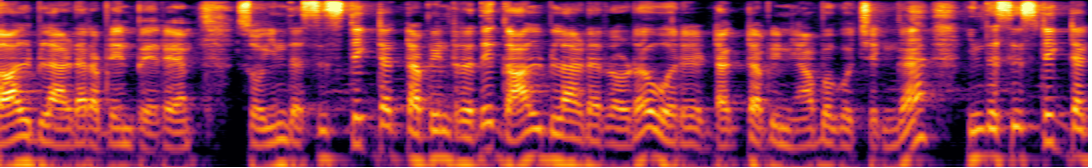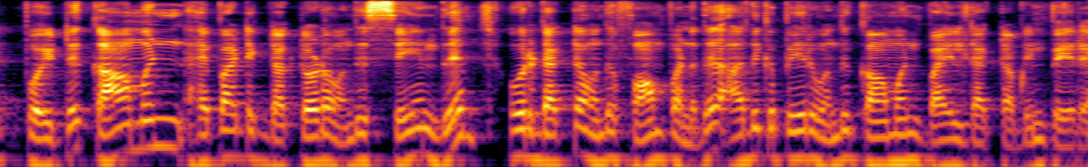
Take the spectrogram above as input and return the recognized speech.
கால் பிளாடர் அப்படின்னு பேர். ஸோ இந்த சிஸ்டிக் டக்ட் அப்படின்றது கால் பிளாடரோட ஒரு டக்ட் அப்படின்னு ஞாபகம் வச்சுக்கோங்க. இந்த சிஸ்டிக் டக்ட் போயிட்டு காமன் ஹெப்பாட்டிக் டக்டோட வந்து சேர்ந்து ஒரு டக்டை வந்து ஃபார்ம் பண்ணுது. அதுக்கு பேர் வந்து காமன் பைல் டக்ட் அப்படின்னு பேர்.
